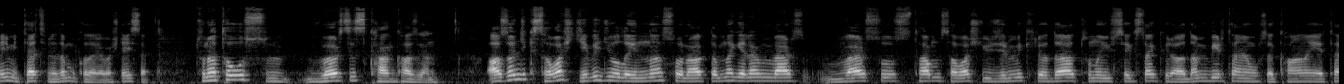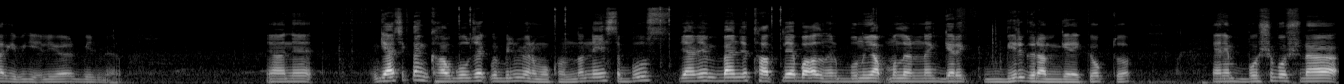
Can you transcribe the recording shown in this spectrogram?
Benim internetim neden bu kadar yavaş? Neyse. Tuna Tavus vs. Kan Kazgan. Az önceki savaş cebeci olayından sonra aklıma gelen vers versus tam savaş 120 kiloda Tuna 180 kilo adam bir tane vursa Kaan'a yeter gibi geliyor bilmiyorum. Yani gerçekten kavga olacak mı bilmiyorum o konuda. Neyse bu yani bence tatlıya bağlanır. Bunu yapmalarına gerek bir gram gerek yoktu. Yani boşu boşuna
